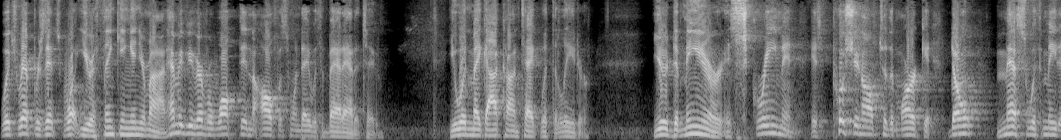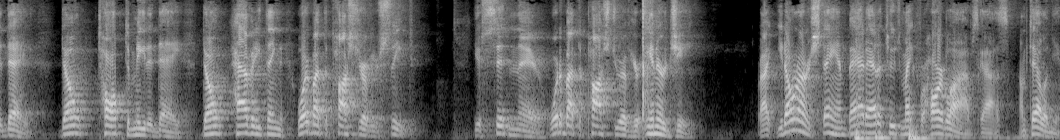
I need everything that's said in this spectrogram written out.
which represents what you're thinking in your mind. How many of you have ever walked in the office one day with a bad attitude? You wouldn't make eye contact with the leader. Your demeanor is screaming, is pushing off to the market. Don't mess with me today. Don't talk to me today. Don't have anything. What about the posture of your seat? You're sitting there. What about the posture of your energy? Right? You don't understand. Bad attitudes make for hard lives, guys. I'm telling you.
